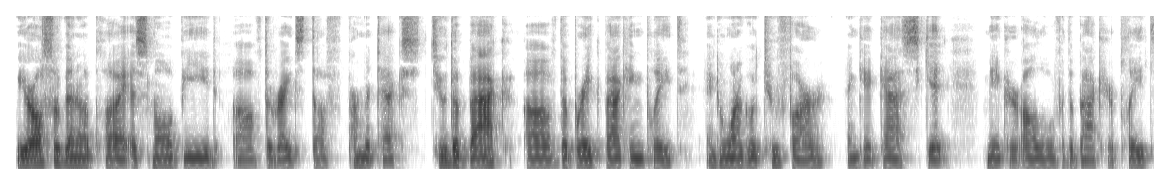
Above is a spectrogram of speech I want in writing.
We are also going to apply a small bead of the right stuff Permatex to the back of the brake backing plate and don't want to go too far and get gasket maker all over the back of your plate.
